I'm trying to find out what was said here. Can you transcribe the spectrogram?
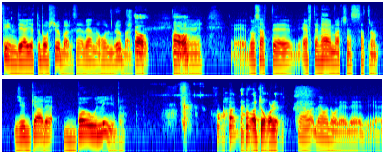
fyndiga Göteborgsrubbar, sina Wennerholmrubbar. Ja. Ja. Eh, eh, de satte, efter den här matchen så satte de You gotta believe. ja, den var dålig. Den var, den var dålig. Det, jag-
